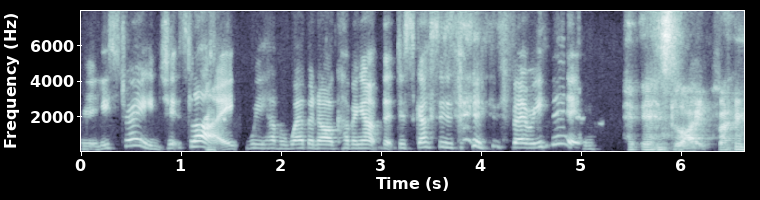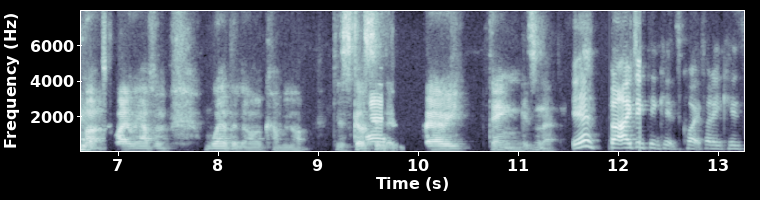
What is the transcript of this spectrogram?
Really strange. It's like we have a webinar coming up that discusses this very thing. It is like very much why we have a webinar coming up discussing this very thing, isn't it? Yeah, but I do think it's quite funny because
